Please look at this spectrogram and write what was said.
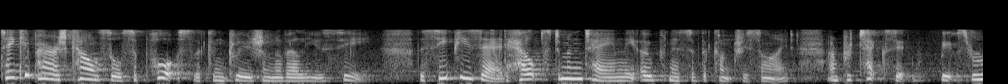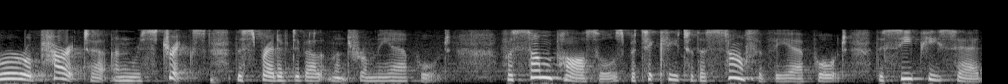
Takeley Parish Council supports the conclusion of LUC. The CPZ helps to maintain the openness of the countryside and protects it, its rural character and restricts the spread of development from the airport. For some parcels, particularly to the south of the airport, the CPZ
